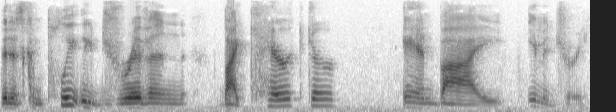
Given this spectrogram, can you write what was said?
that is completely driven by character and by imagery.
